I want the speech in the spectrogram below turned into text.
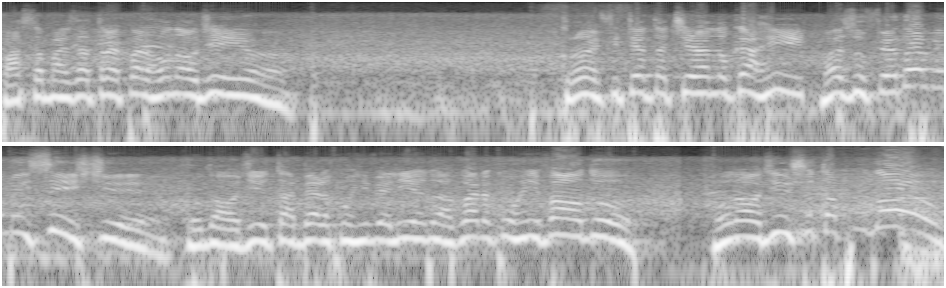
Passa mais atrás para Ronaldinho. Cruyff tenta tirar no carrinho, mas o fenômeno insiste. Ronaldinho tabela com o Rivelino, agora com o Rivaldo. Ronaldinho chuta pro gol.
